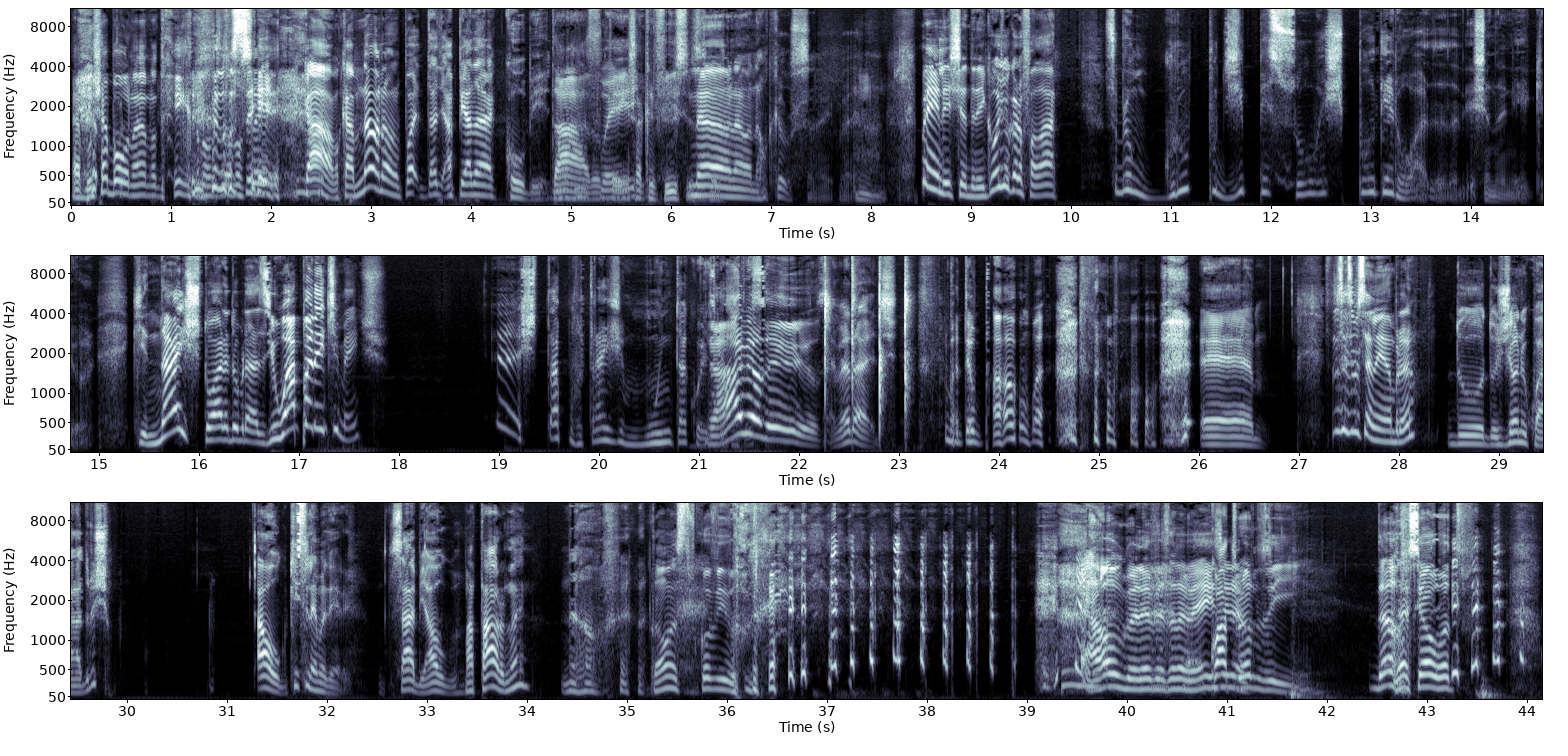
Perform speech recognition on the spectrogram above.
É, bucha é bom, né? Não tem. Não, Não, não sei. sei. Calma, calma. Não, não. Pode, tá- a piada coube. Tá, não não foi. tem sacrifícios. Não, não, não. Que eu sei. velho. Bem, Alexandre, hoje eu quero falar sobre um grupo de pessoas poderosas, Alexandre Níquel, que na história do Brasil, aparentemente, é, está por trás de muita coisa. Ai, meu Deus! É verdade. Bateu palma. Tá bom. É, Não sei se você lembra do, do Jânio Quadros. Algo. Quem se lembra dele? Sabe algo? Mataram, né? Não. Então ficou vivo. É algo, né? Pensando bem. Quatro né? anos e. Não. Deve ser o outro.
